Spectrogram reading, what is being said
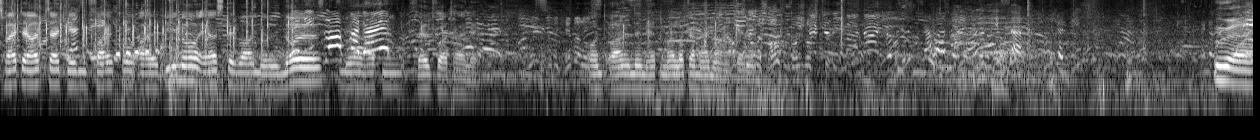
zweite Halbzeit gegen Falco Albino. Erste war 0-0. Wir hatten Feldvorteile. Und einen hätten wir locker nein machen können. Uah.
